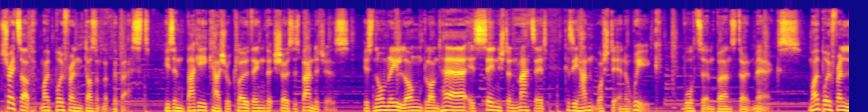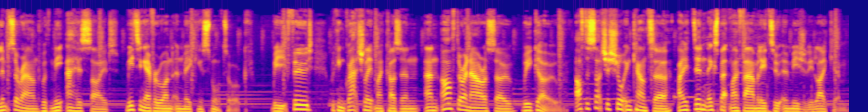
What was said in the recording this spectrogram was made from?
Straight up, my boyfriend doesn't look the best. He's in baggy casual clothing that shows his bandages. His normally long blonde hair is singed and matted because he hadn't washed it in a week. water and burns don't mix. My boyfriend limps around with me at his side, meeting everyone and making small talk. We eat food, we congratulate my cousin, and after an hour or so, we go. After such a short encounter, I didn't expect my family to immediately like him.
